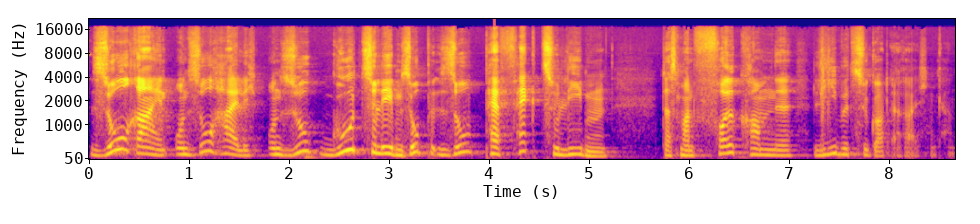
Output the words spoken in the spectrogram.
so rein und so heilig und so gut zu leben, so, so perfekt zu lieben, dass man vollkommene Liebe zu Gott erreichen kann.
